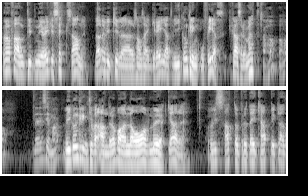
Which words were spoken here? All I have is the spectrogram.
Vad fan, typ när jag gick i sexan, då hade vi killar som så här grej att vi gick omkring och fes i klassrummet. Jaha, jaha. Det ser man. Vi gick omkring till varandra och bara la av mökar. Och vi satt och pruttade i klass,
